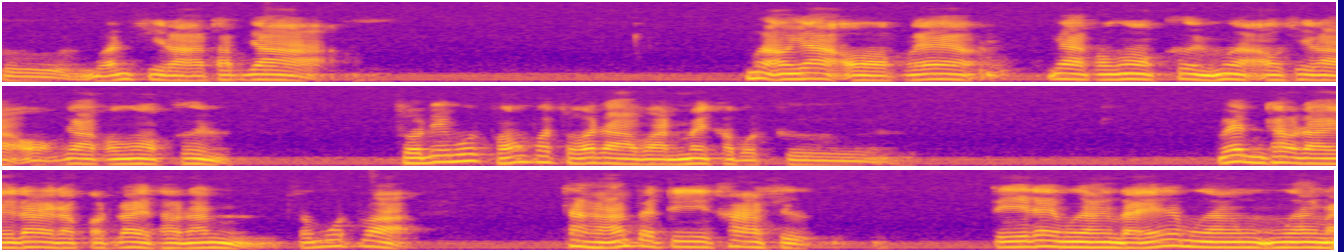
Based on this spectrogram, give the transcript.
คืน เหมือนศิลาทับหญ้า เมื่อเอาหญ้าออกแล้วหญ้าก็งอกขึ้น เมื่อเอาศิลาออกหญ้าก็งอกขึ้น ส่วนในมุดของพระสวสดาวันไม่ขบฏคืน เว้นเท่าใดได้เราก็ได้เท่านั้น สมมุติว่าทหารไปตีฆ่าศึก ตีได้เมืองไหนเมืองเมืองไหน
